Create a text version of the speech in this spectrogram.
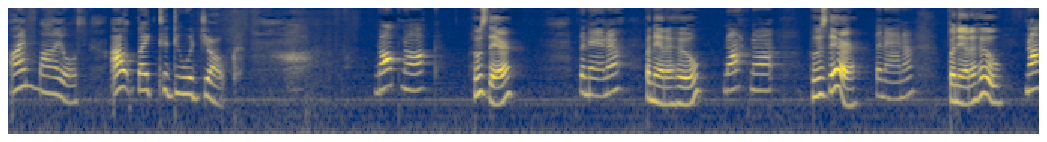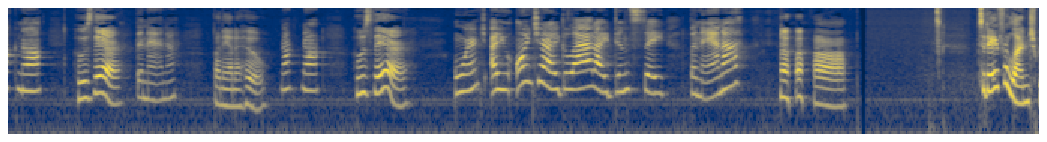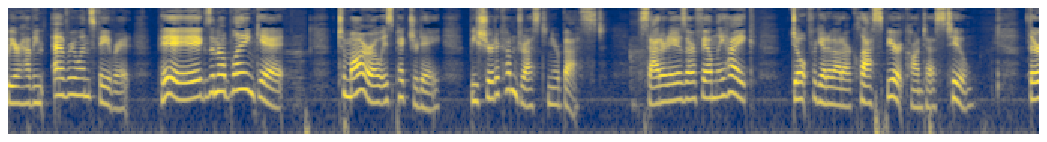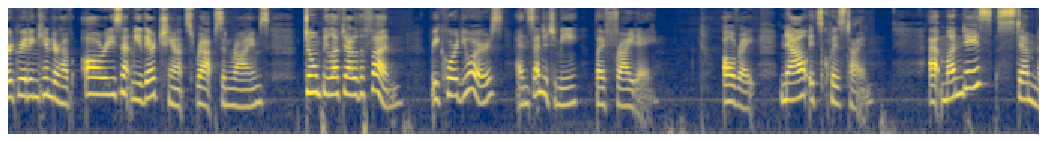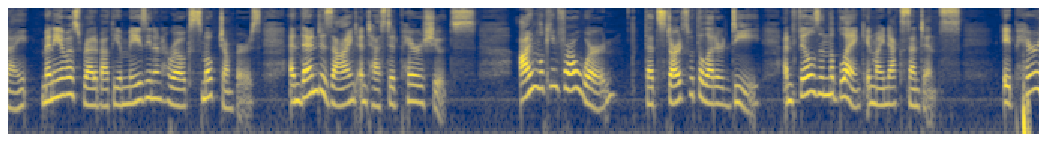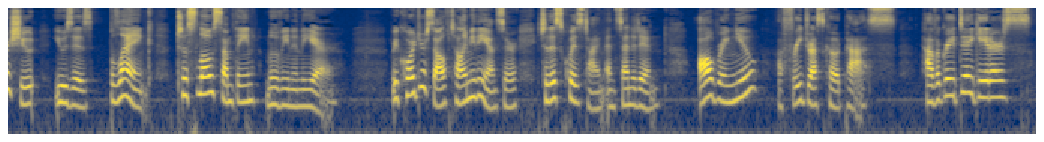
I'm Miles. I'd like to do a joke. Knock, knock. Who's there? Banana. Banana who? Knock, knock. Who's there? Banana. Banana who? Knock, knock. Who's there? Banana. Banana who? Knock, knock. Who's there? Orange. Are you orange? Are you glad I didn't say banana? Today for lunch, we are having everyone's favorite pigs in a blanket. Tomorrow is picture day. Be sure to come dressed in your best. Saturday is our family hike. Don't forget about our class spirit contest, too. Third grade and kinder have already sent me their chants, raps, and rhymes. Don't be left out of the fun. Record yours and send it to me by Friday. All right, now it's quiz time. At Monday's STEM night, many of us read about the amazing and heroic smoke jumpers and then designed and tested parachutes. I'm looking for a word that starts with the letter D and fills in the blank in my next sentence. A parachute uses blank to slow something moving in the air. Record yourself telling me the answer to this quiz time and send it in. I'll bring you a free dress code pass. Have a great day, Gators!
